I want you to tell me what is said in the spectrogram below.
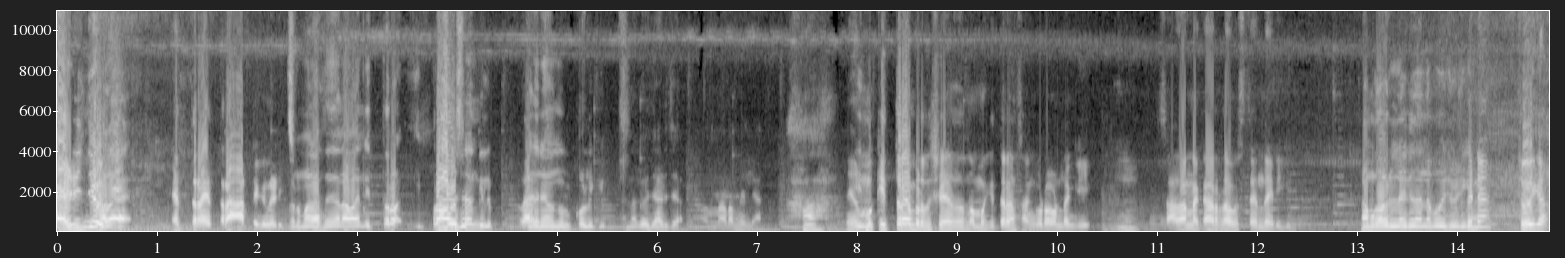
കഴിഞ്ഞു. അതെ. എത്ര എത്ര ആർട്ടുകൾ അടിച്ചു നിർമ്മലാ സീതാരാമൻ ഇത്ര ഇപ്രാവശ്യമെങ്കിലും അതിനെ ഒന്ന് ഉൾക്കൊള്ളിക്കും എന്നൊക്കെ വിചാരിച്ച. നടന്നില്ല. നമുക്ക് ഇത്രയും പ്രതിഷേധം നമുക്ക് ഇത്രയും സങ്കടം ഉണ്ടെങ്കിൽ സാധാരണക്കാരുടെ അവസ്ഥ എന്തായിരിക്കും? നമുക്ക് അവരിലേക്ക് തന്നെ പോയി ചോദിക്കാം. പിന്നെ ചോദിക്കാം.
